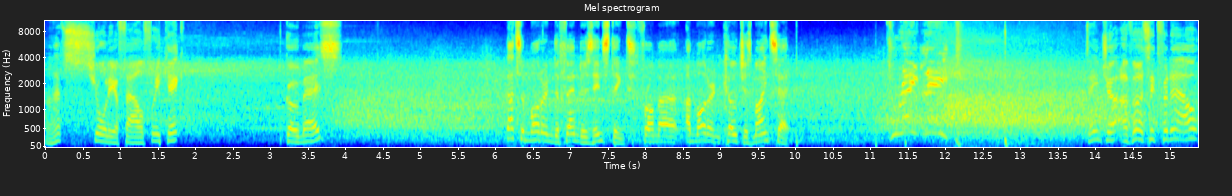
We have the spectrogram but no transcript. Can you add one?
Well, that's surely a foul free kick. Gomez. That's a modern defender's instinct from a, a modern coach's mindset. Great leap! Danger averted for now.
